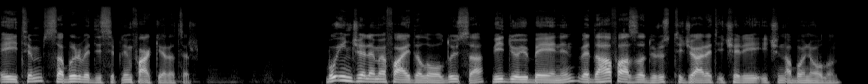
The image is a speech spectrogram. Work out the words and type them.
Eğitim, sabır ve disiplin fark yaratır. Bu inceleme faydalı olduysa videoyu beğenin ve daha fazla dürüst ticaret içeriği için abone olun.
